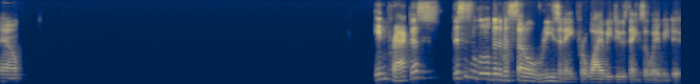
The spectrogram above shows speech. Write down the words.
Now, in practice, this is a little bit of a subtle reasoning for why we do things the way we do.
